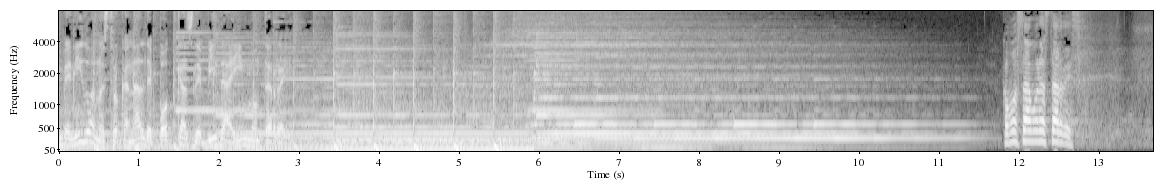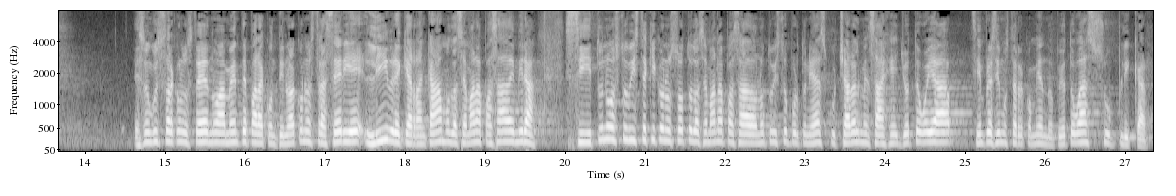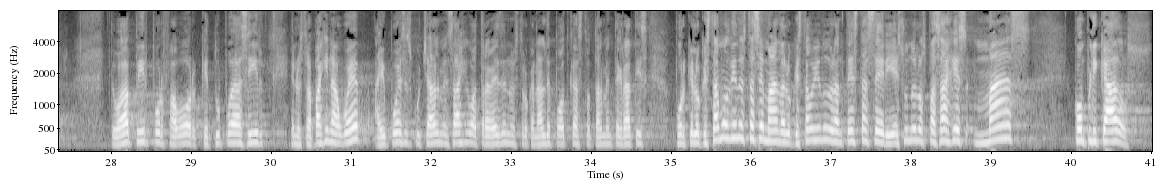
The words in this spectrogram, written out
Bienvenido a nuestro canal de podcast de Vida en Monterrey. ¿Cómo están? Buenas tardes. Es un gusto estar con ustedes nuevamente para continuar con nuestra serie libre que arrancábamos la semana pasada. Y mira, si tú no estuviste aquí con nosotros la semana pasada o no tuviste oportunidad de escuchar el mensaje, yo te voy a, siempre decimos te recomiendo, pero yo te voy a suplicar. Te voy a pedir por favor que tú puedas ir en nuestra página web, ahí puedes escuchar el mensaje o a través de nuestro canal de podcast totalmente gratis, porque lo que estamos viendo esta semana, lo que estamos viendo durante esta serie es uno de los pasajes más complicados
